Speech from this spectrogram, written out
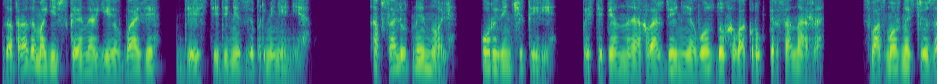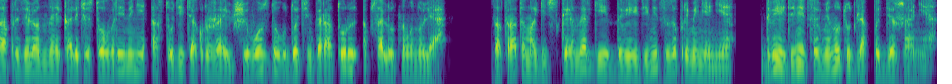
Затрата магической энергии в базе 10 единиц за применение. Абсолютный ноль. Уровень 4. Постепенное охлаждение воздуха вокруг персонажа с возможностью за определенное количество времени остудить окружающий воздух до температуры абсолютного нуля. Затрата магической энергии 2 единицы за применение, 2 единицы в минуту для поддержания.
